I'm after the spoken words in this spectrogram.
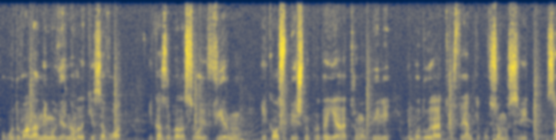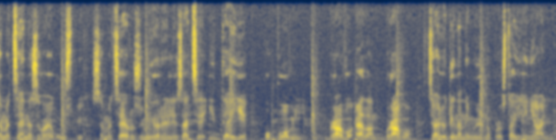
побудувала неймовірно великий завод, яка зробила свою фірму, яка успішно продає електромобілі і будує електростоянки по всьому світу. Саме це я називаю успіх. Саме це я розумію реалізація ідеї по повній. Браво, Елан, браво! Ця людина неймовірно проста і геніальна.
